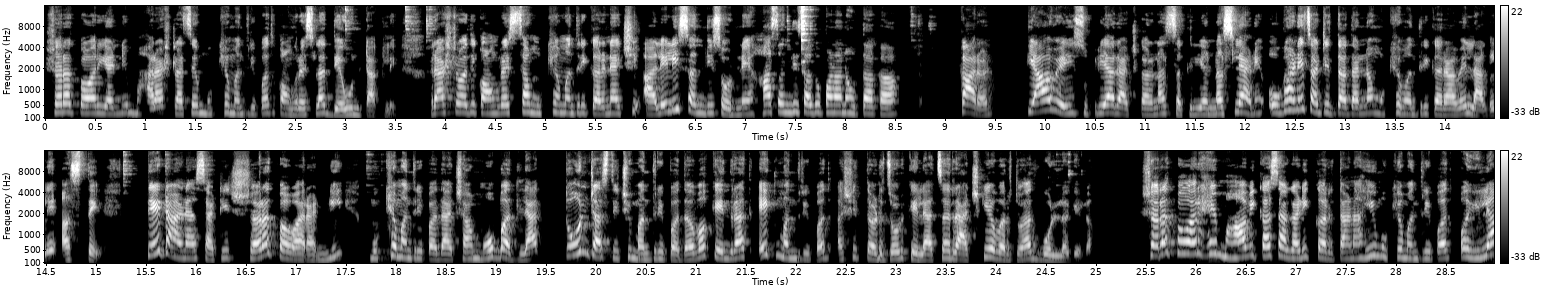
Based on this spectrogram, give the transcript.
शरद पवार यांनी महाराष्ट्राचे मुख्यमंत्रीपद काँग्रेसला देऊन टाकले. राष्ट्रवादी काँग्रेसचा मुख्यमंत्री करण्याची आलेली संधी सोडणे हा संधी साधूपणा नव्हता का? कारण त्यावेळी सुप्रिया राजकारणात सक्रिय नसल्याने ओघानेच अजितदादांना मुख्यमंत्री करावे लागले असते. ते टाळण्यासाठी शरद पवारांनी मुख्यमंत्री पदाच्या मोबदल्यात दोन जास्तीची मंत्रीपदं व केंद्रात एक मंत्रीपद अशी तडजोड केल्याचं राजकीय वर्तुळात बोललं गेलं. शरद पवार हे महाविकास आघाडी करतानाही मुख्यमंत्रीपद पहिल्या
